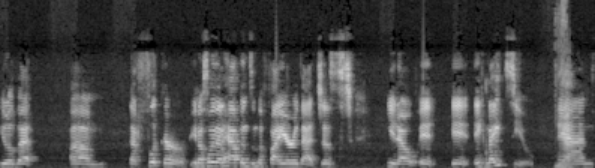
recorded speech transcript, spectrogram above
you know, that um, that flicker, you know, something that happens in the fire that just, you know, it it ignites you. Yeah. And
